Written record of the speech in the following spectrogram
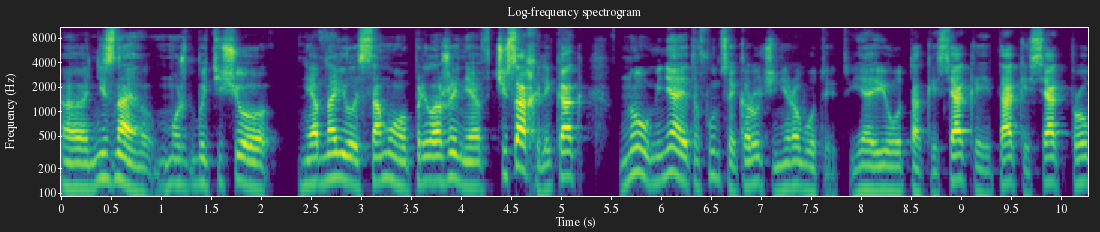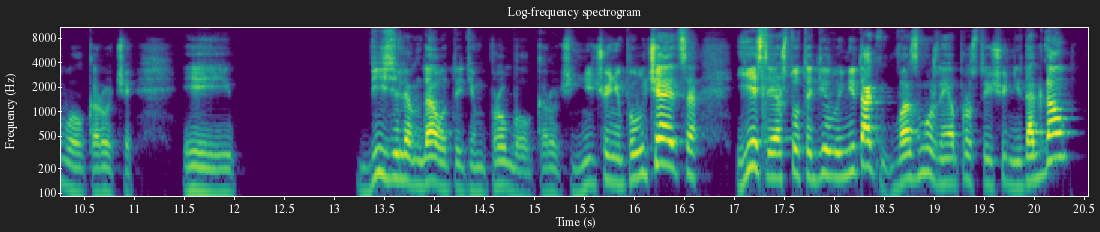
Э, не знаю, может быть, еще не обновилось само приложение в часах или как, но у меня эта функция, короче, не работает. Я ее вот так и сяк, и так, и сяк пробовал, короче, и бизелем, да, вот этим пробовал, короче, ничего не получается. Если я что-то делаю не так, возможно, я просто еще не догнал,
